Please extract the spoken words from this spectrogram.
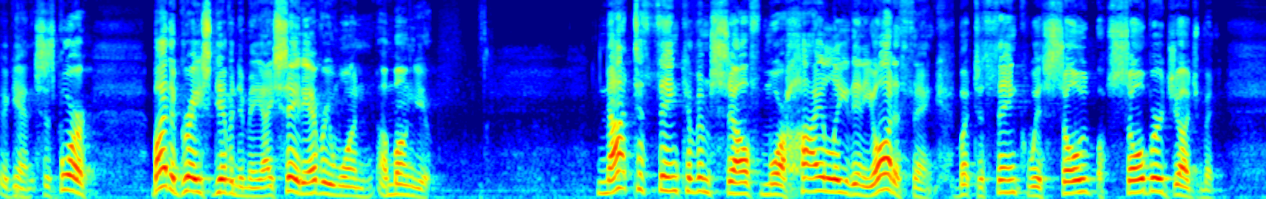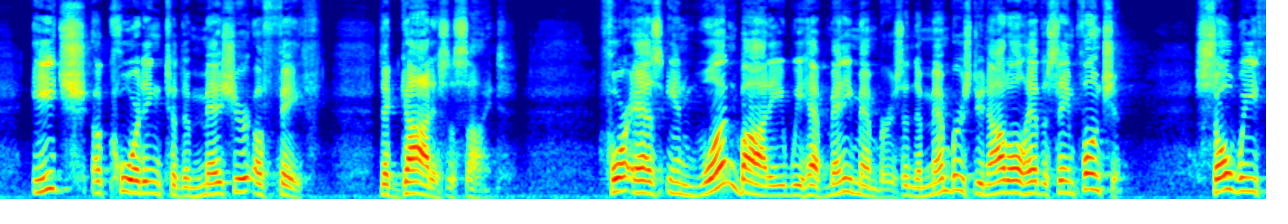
again. It says, For by the grace given to me, I say to everyone among you, not to think of himself more highly than he ought to think, but to think with so, sober judgment, each according to the measure of faith that God has assigned. For as in one body we have many members, and the members do not all have the same function, so we,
